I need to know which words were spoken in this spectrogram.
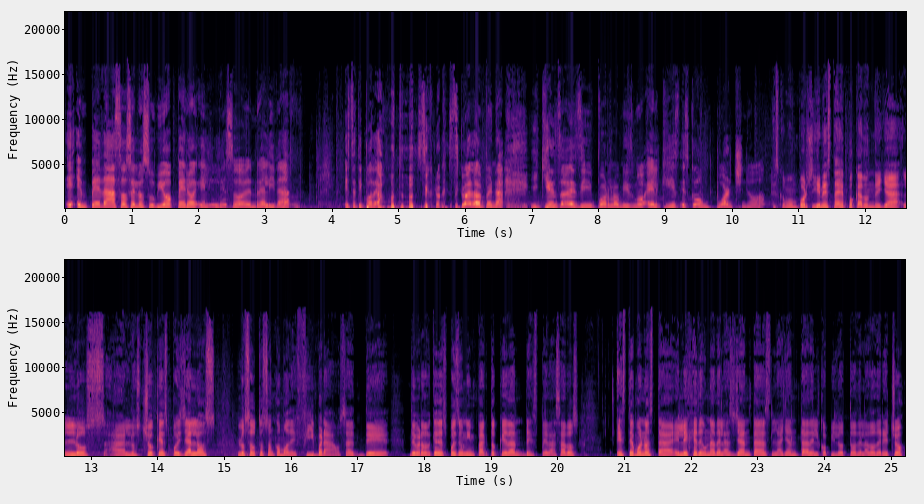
eh, en pedazos, él lo subió, pero él ileso, en realidad. Este tipo de autos, yo creo que sí vale la pena. Y quién sabe si por lo mismo, el que es, es como un Porsche, ¿no? Es como un Porsche. Y en esta época donde ya los, ah, los choques, pues ya los, los autos son como de fibra. O sea, de, de verdad que después de un impacto quedan despedazados. este bueno hasta el eje de una de las llantas, la llanta del copiloto del lado derecho,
